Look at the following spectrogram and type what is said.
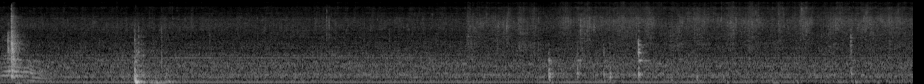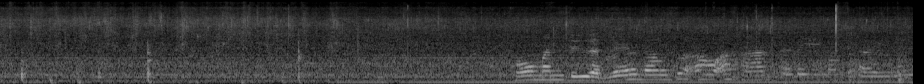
โอ้พอ มันเดือดแล้วเราก็เอาอาหารทะเลมาใส่เลย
